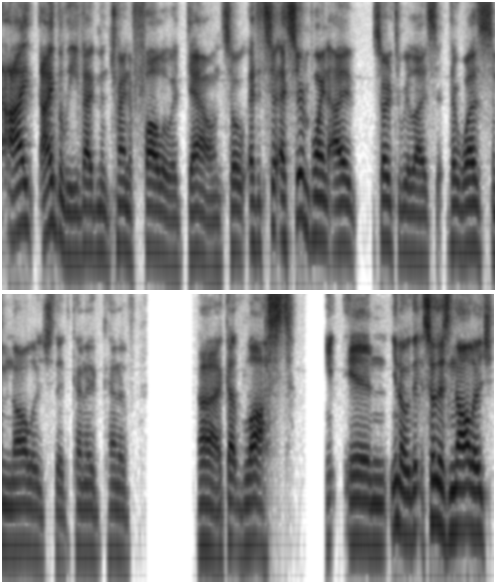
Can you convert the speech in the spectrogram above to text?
I I believe I've been trying to follow it down. So at a, at a certain point, I started to realize there was some knowledge that kind of kind of uh, got lost in you know. th- So there's knowledge.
